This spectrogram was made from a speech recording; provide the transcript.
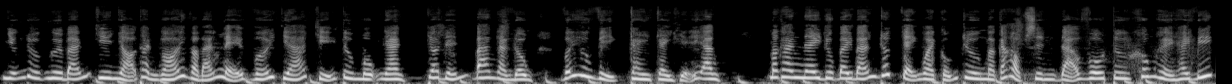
Những được người bán chia nhỏ thành gói và bán lẻ với giá chỉ từ 1.000 cho đến 3.000 đồng với hương vị cay cay dễ ăn. Mặt hàng này được bày bán rất chạy ngoài cổng trường mà các học sinh đã vô tư không hề hay biết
